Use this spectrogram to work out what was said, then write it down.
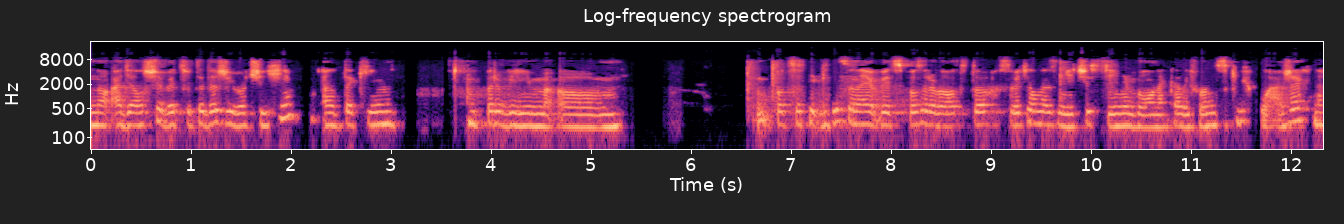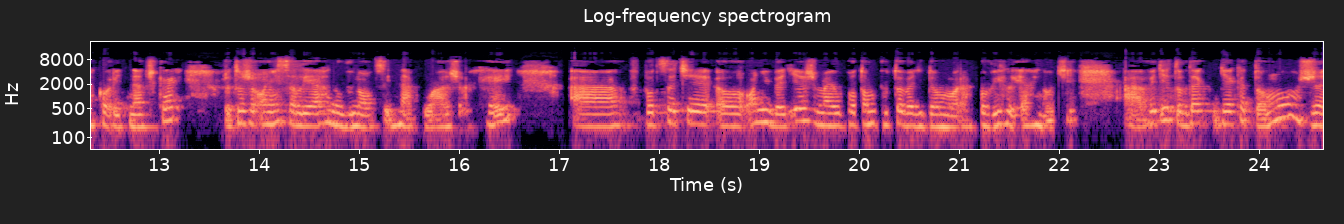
No a ďalšia vec sú teda živočichy. Uh, takým prvým um, v podstate, kde sa najviac pozorovalo toto svetelné znečistenie, bolo na kalifornských plážach, na korytnačkách, pretože oni sa liahnú v noci na plážach, hej. A v podstate uh, oni vedia, že majú potom putovať do mora po vyhliahnutí. A vedia to vďaka tomu, že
